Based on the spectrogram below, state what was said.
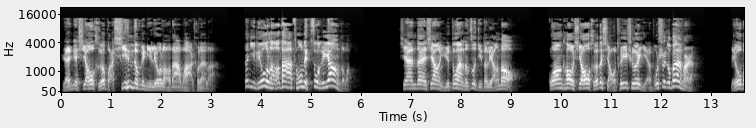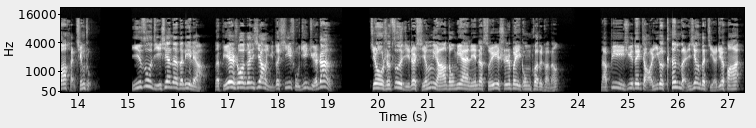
人家萧何把心都给你刘老大挖出来了。那你刘老大总得做个样子吧？现在项羽断了自己的粮道，光靠萧何的小推车也不是个办法啊。刘邦很清楚，以自己现在的力量，那别说跟项羽的西楚军决战了，就是自己这荥阳都面临着随时被攻破的可能。那必须得找一个根本性的解决方案，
